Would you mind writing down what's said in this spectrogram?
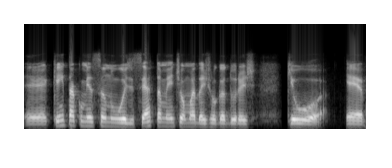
É, quem tá começando hoje certamente é uma das jogadoras que eu é,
